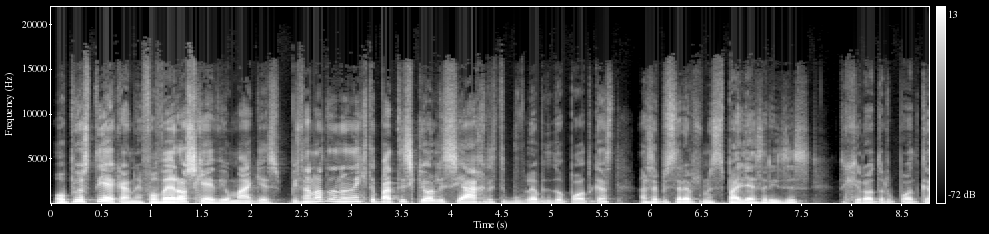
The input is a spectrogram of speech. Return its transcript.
Ο οποίος τι έκανε; Φοβερό σχέδιο, μάγκες. Πιθανότατα να έχετε πατήσει και όλοι οι άχρηστοι που βλέπετε το podcast. Α επιστρέψουμε στις παλιές ρίζες του χειρότερου podcast.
